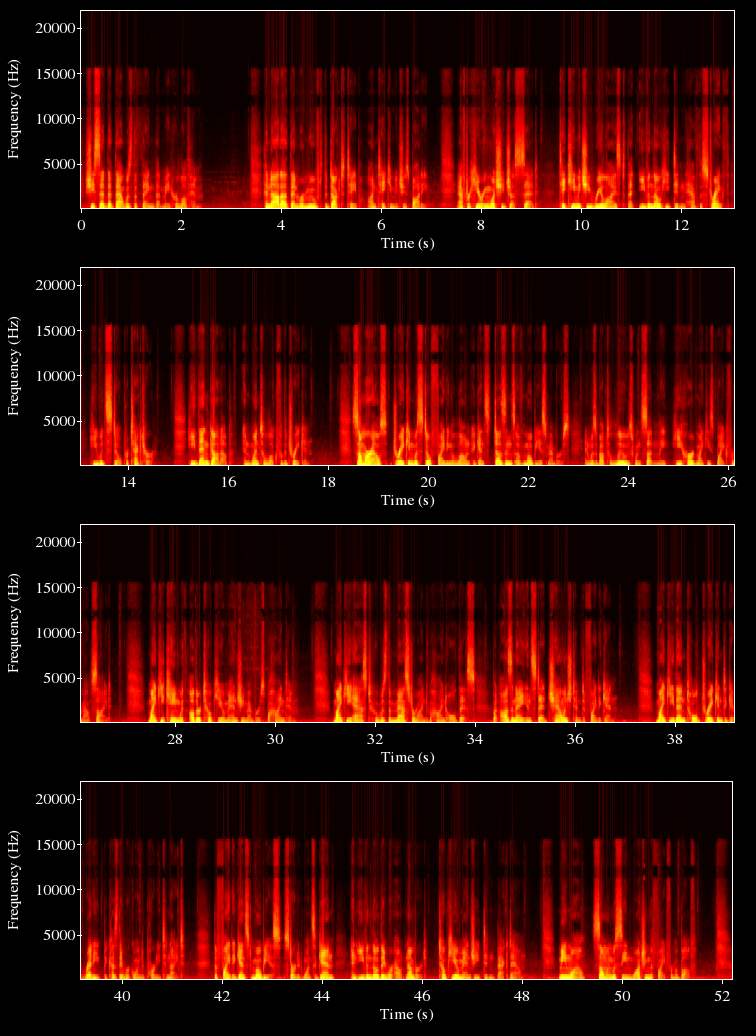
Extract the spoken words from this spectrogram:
She said that that was the thing that made her love him. Hinata then removed the duct tape on Takemichi's body. After hearing what she just said, Takemichi realized that even though he didn't have the strength, he would still protect her. He then got up and went to look for the Draken. Somewhere else, Draken was still fighting alone against dozens of Mobius members, and was about to lose when suddenly he heard Mikey's bike from outside. Mikey came with other Tokyo Manji members behind him. Mikey asked who was the mastermind behind all this, but Azane instead challenged him to fight again. Mikey then told Draken to get ready because they were going to party tonight. The fight against Mobius started once again, and even though they were outnumbered, Tokyo Manji didn't back down. Meanwhile, someone was seen watching the fight from above.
